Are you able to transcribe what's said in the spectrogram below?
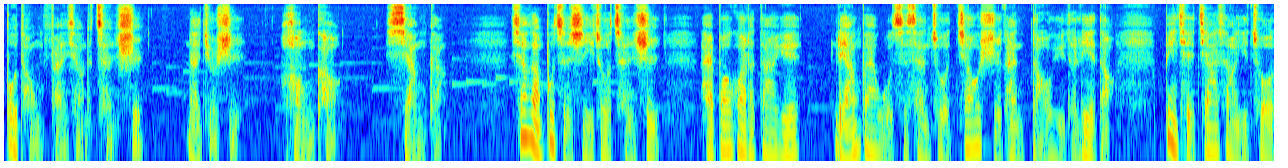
不同凡响的城市，那就是 Hong Kong，香港。香港不只是一座城市，还包括了大约两百五十三座礁石和岛屿的列岛，并且加上一座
